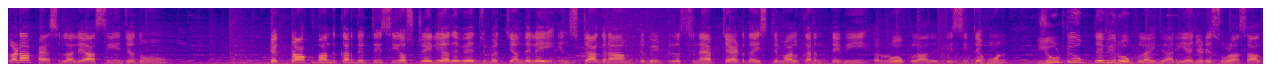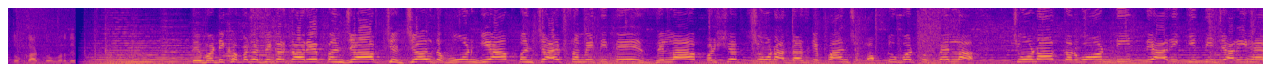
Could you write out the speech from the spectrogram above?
ਕੜਾ ਫੈਸਲਾ ਲਿਆ ਸੀ, ਜਦੋਂ ਟਿਕਟੌਕ ਬੰਦ ਕਰ ਦਿੱਤੀ ਸੀ। ਆਸਟ੍ਰੇਲੀਆ ਦੇ ਵਿੱਚ ਬੱਚਿਆਂ ਦੇ ਲਈ ਇੰਸਟਾਗ੍ਰam ਟਵਿੱਟਰ ਸਨੈਪਚੈਟ ਦਾ ਇਸਤੇਮਾਲ ਕਰਨ ਤੇ ਵੀ ਰੋਕ ਲਾ ਦਿੱਤੀ ਸੀ ਤੇ ਹੁਣ YouTube ਤੇ ਵੀ ਰੋਕ ਲਾਈ ਜਾ ਰਹੀ ਹੈ, ਜਿਹੜੇ 16 ਸਾਲ ਤੋਂ ਘੱਟ ਉਮਰ ਦੇ ਤੇ ਵੱਡੀ ਖਬਰ ਦਾ ਜ਼ਿਕਰ ਕਰ ਰਹੇ ਪੰਜਾਬ 'ਚ ਜਲਦ ਹੋਣਗੀਆਂ ਪੰਚਾਇਤ ਸਮਿਤੀ ਤੇ ਜ਼ਿਲ੍ਹਾ ਪਰਿਸ਼ਦ ਚੋਣਾਂ। ਦੱਸ ਕੇ 5 ਅਕਤੂਬਰ ਤੋਂ ਪਹਿਲਾਂ ਚੋਣਾਂ ਕਰਵਾਉਣ ਦੀ ਤਿਆਰੀ ਕੀਤੀ ਜਾ ਰਹੀ ਹੈ।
